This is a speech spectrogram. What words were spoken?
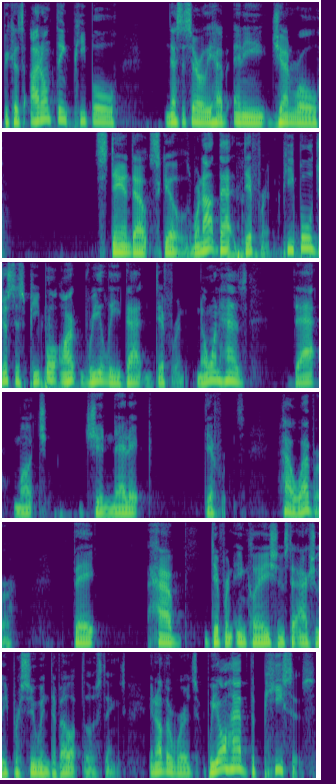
because I don't think people necessarily have any general standout skills. We're not that different. People, just as people, aren't really that different. No one has that much genetic difference. However, they have different inclinations to actually pursue and develop those things. In other words, we all have the pieces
